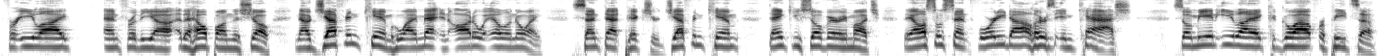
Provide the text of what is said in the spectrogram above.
for Eli and for the uh, the help on the show. Now, Jeff and Kim, who I met in Ottawa, Illinois, sent that picture. Jeff and Kim, thank you so very much. They also sent forty dollars in cash, so me and Eli could go out for pizza.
